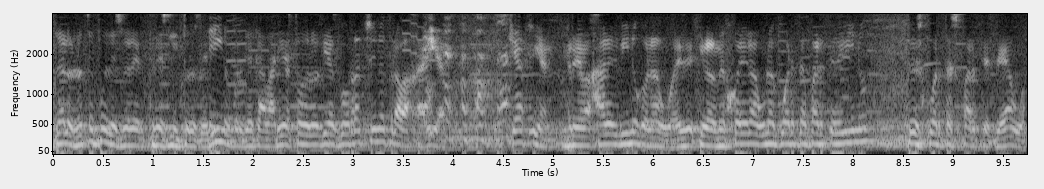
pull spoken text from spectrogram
Claro, no te puedes beber 3 litros de vino porque acabarías todos los días borracho y no trabajarías. ¿Qué hacían? Rebajar el vino con agua. Es decir, a lo mejor era una cuarta parte de vino, tres cuartas partes de agua.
